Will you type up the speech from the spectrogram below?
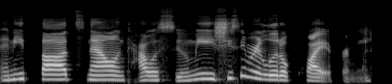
Any thoughts now on Kawasumi? She seemed a little quiet for me.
